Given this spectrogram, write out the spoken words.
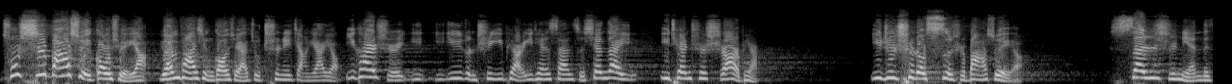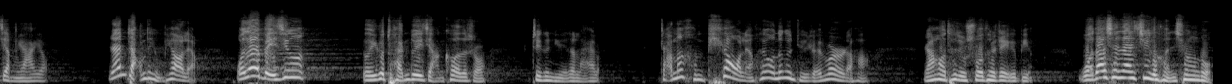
从十八岁高血压，原发性高血压就吃那降压药，一开始一一一顿吃一片，一天三次，现在一天吃十二片，一直吃到四十八岁啊，三十年的降压药，人长得挺漂亮。我在北京有一个团队讲课的时候。这个女的来了，长得很漂亮，很有那个女人味儿的哈。然后她就说她这个病，我到现在记得很清楚。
